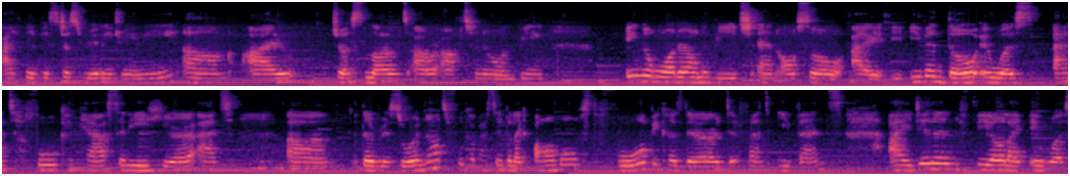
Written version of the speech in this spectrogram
I think is just really dreamy. Um, I just loved our afternoon being in the water on the beach and also I even though it was at full capacity here at um, the resort not full capacity but like almost full because there are different events. I didn't feel like it was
